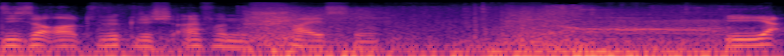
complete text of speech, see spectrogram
dieser Ort wirklich einfach eine Scheiße. Ja.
